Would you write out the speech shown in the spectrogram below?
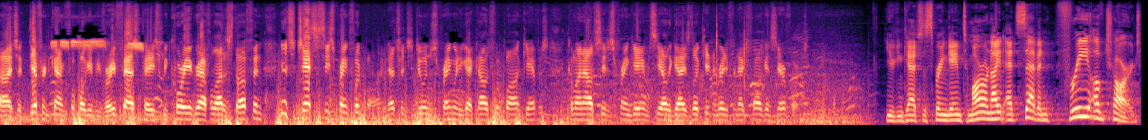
Uh, it's a different kind of football game. Be very fast paced. We choreograph a lot of stuff, and you know, it's a chance to see spring football. I mean, that's what you do in the spring when you got college football on campus. Come on out, see the spring game, and see how the guys look getting ready for next fall against Air Force. You can catch the spring game tomorrow night at 7, free of charge.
